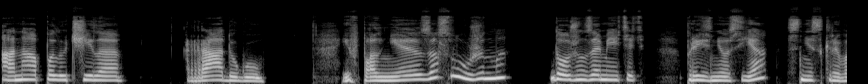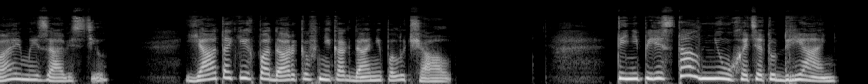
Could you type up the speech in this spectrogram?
Она получила радугу и вполне заслуженно, должен заметить, произнес я с нескрываемой завистью. Я таких подарков никогда не получал. «Ты не перестал нюхать эту дрянь?» —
